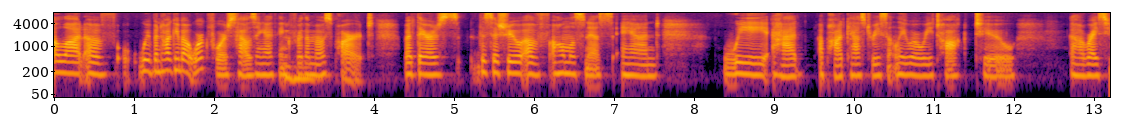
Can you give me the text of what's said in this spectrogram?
a lot of we've been talking about workforce housing i think mm-hmm. for the mm-hmm. most part but there's this issue of homelessness and we had a podcast recently where we talked to uh, Rice,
